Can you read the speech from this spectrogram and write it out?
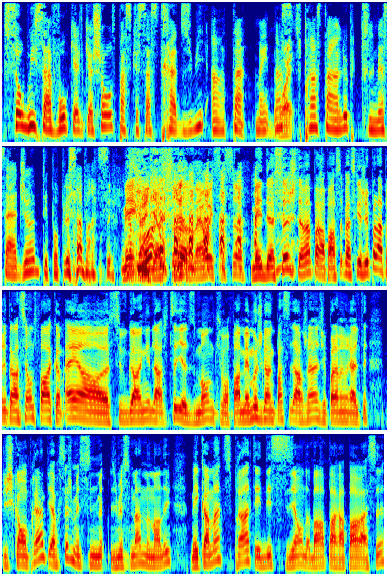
ça, oui, ça vaut quelque chose parce que ça se traduit en temps. Maintenant, Ouais. si tu prends ce temps-là puis que tu le mets à la job, t'es pas plus avancé. Mais, Ben, il y a ça. Ben oui, c'est ça. mais de ça, justement, par rapport à ça, parce que j'ai pas la prétention de faire comme, hey, euh, si vous gagnez de l'argent, tu sais, il y a du monde qui vont faire, mais moi, je gagne pas assez d'argent, j'ai pas la même réalité. Puis je comprends. Puis après ça, je me suis, je me suis demandé, demandé, mais comment tu prends tes décisions de bord par rapport à ça?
